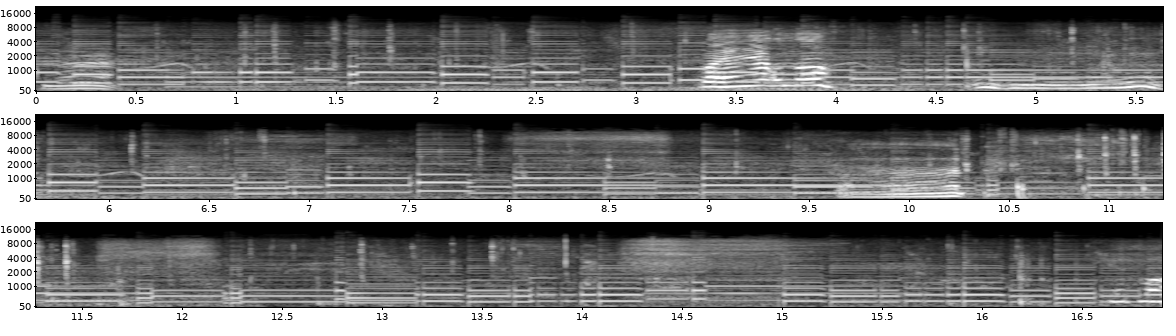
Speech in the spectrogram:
ทีมานะปล่อยให้เนี่ยคุณดู อื้อหือปัดเห็นป่ะ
